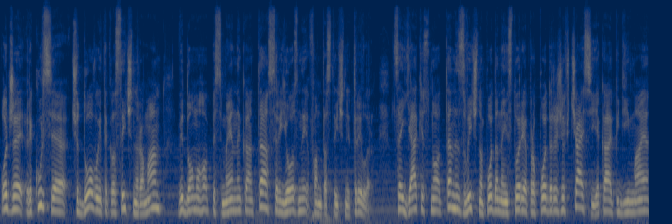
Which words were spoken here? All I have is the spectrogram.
Отже, рекурсія чудовий та класичний роман відомого письменника та серйозний фантастичний трилер. Це якісно та незвично подана історія про подорожі в часі, яка підіймає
